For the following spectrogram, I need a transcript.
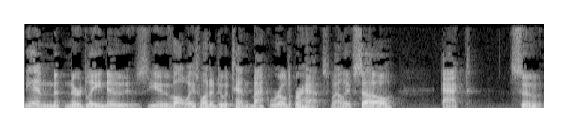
In Nerdly News, you've always wanted to attend Macworld perhaps. Well, if so, act soon.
